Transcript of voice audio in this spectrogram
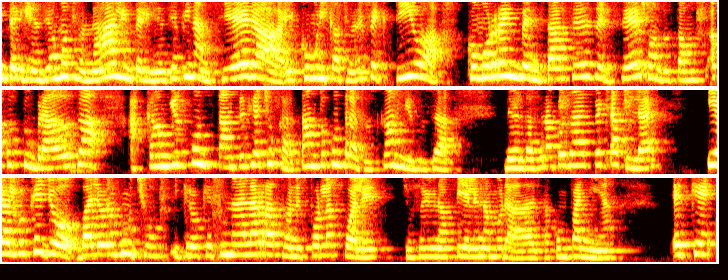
inteligencia emocional, inteligencia financiera, eh, comunicación efectiva, cómo reinventarse desde el ser cuando estamos acostumbrados a, a cambios constantes y a chocar tanto contra esos cambios. O sea, de verdad es una cosa espectacular. Y algo que yo valoro mucho y creo que es una de las razones por las cuales yo soy una fiel enamorada de esta compañía, es que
